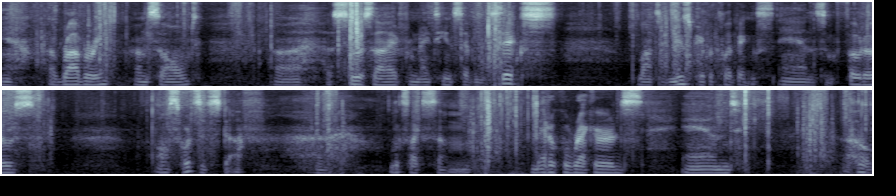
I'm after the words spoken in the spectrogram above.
Yeah, a robbery, unsolved. Uh, a suicide from 1976. Lots of newspaper clippings and some photos. All sorts of stuff. Uh, looks like some medical records and. Oh,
